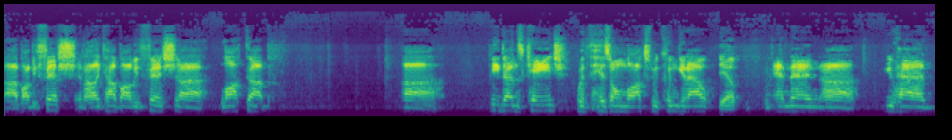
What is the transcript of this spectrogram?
uh, Bobby Fish, and I like how Bobby Fish uh, locked up uh, Pete Dunne's cage with his own locks we couldn't get out, Yep. and then uh, you had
